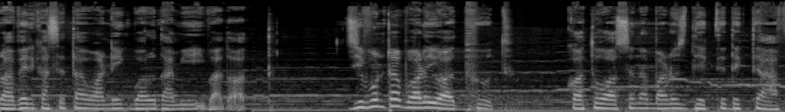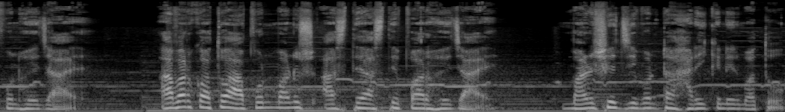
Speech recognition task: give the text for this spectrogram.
রবের কাছে তা অনেক বড় দামি ইবাদত। জীবনটা বড়ই অদ্ভুত। কত অচেনা মানুষ দেখতে দেখতে আপন হয়ে যায়। আবার কত আপন মানুষ আস্তে আস্তে পর হয়ে যায়। মানুষের জীবনটা হারিকেনের মতো।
